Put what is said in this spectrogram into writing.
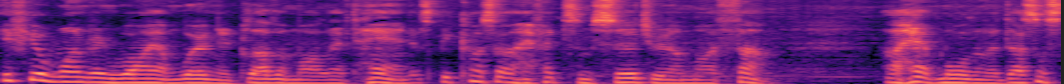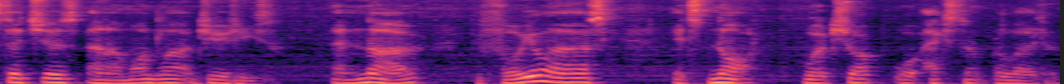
If you're wondering why I'm wearing a glove on my left hand, it's because I have had some surgery on my thumb. I have more than a dozen stitches and I'm on light duties. And no, before you ask, it's not workshop or accident related.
